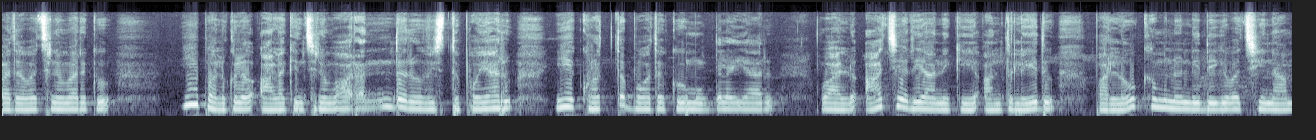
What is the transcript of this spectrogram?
పదవచనం వరకు. ఈ పలుకులో ఆలకించిన వారందరూ విస్తుపోయారు. ఈ క్రొత్త బోధకు ముగ్ధులయ్యారు. వాళ్ళు ఆశ్చర్యానికి అంతులేదు. పరలోకము నుండి దిగివచ్చిన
